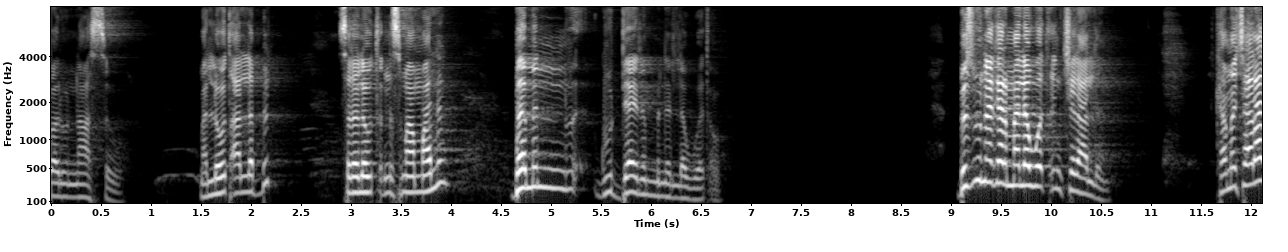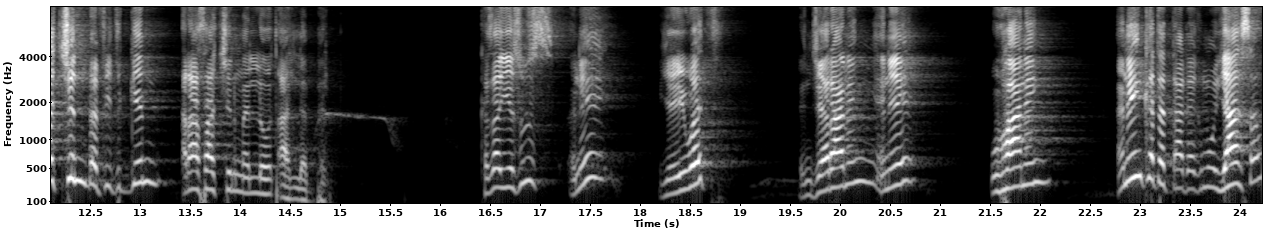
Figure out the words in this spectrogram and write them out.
በሉና አስቡ። መለወጥ አለብን። ስለ ለውጥ እንስማማለን። በምን ጉዳይ ነው የምንለወጠው? ብዙ ነገር መለወጥ እንችላለን። ከመቻላችን በፊት ግን ራሳችን መለወጥ አለብን። ከዛ ኢየሱስ እኔ የህይወት እንጀራ ነኝ፣ እኔ ውሃ ነኝ። እኔን ከጠጣ ደግሞ ያ ሰው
